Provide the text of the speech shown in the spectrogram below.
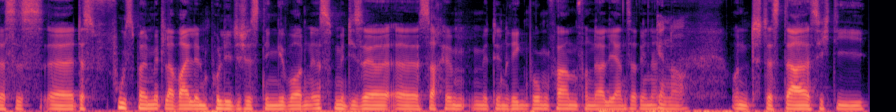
dass es äh, das Fußball mittlerweile ein politisches Ding geworden ist mit dieser äh, Sache mit den Regenbogenfarben von der Allianz Arena. Genau. Und dass da sich die,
